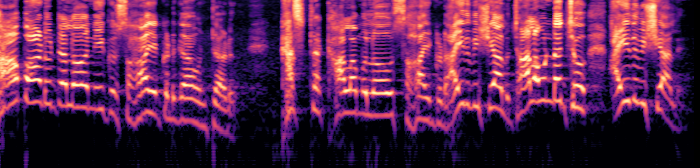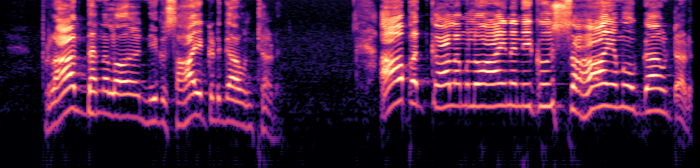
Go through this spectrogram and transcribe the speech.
కాపాడుటలో నీకు సహాయకుడిగా ఉంటాడు. కష్టకాలములో సహాయకుడు. ఐదు విషయాలు. చాలా ఉండొచ్చు. ఐదు విషయాలు. ప్రార్థనలో నీకు సహాయకుడిగా ఉంటాడు. ఆపత్కాలములో ఆయన నీకు సహాయముగా ఉంటాడు.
